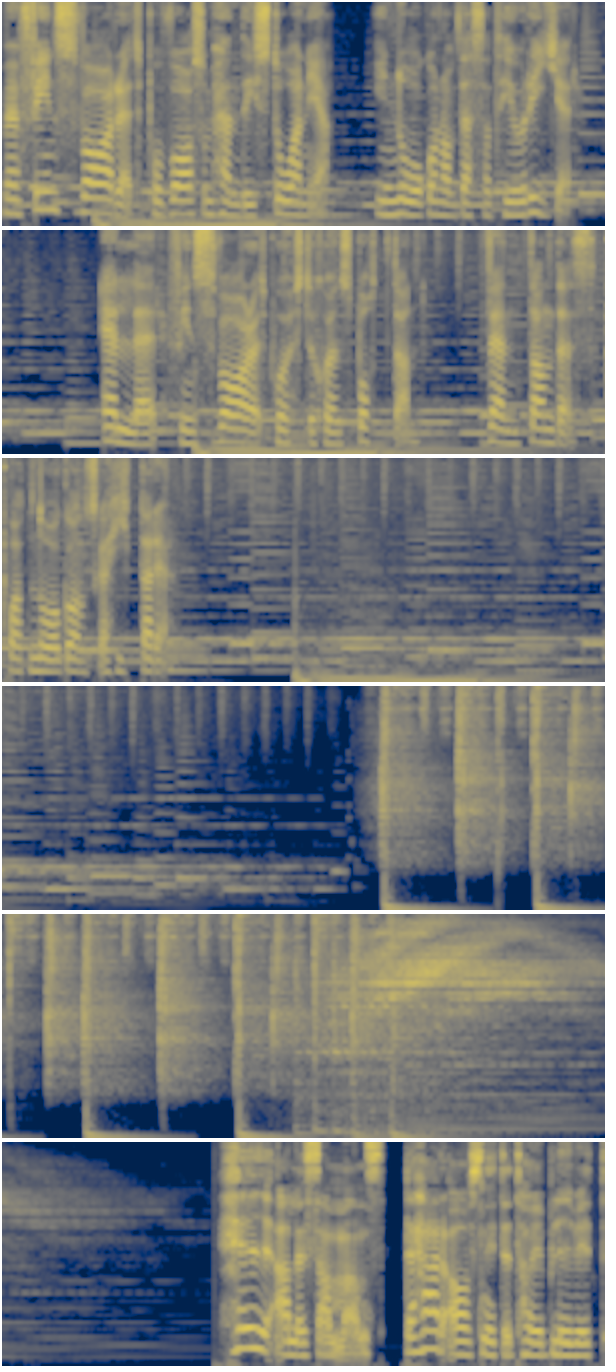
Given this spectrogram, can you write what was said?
Men finns svaret på vad som hände i Estonia i någon av dessa teorier? Eller finns svaret på Östersjöns botten väntandes på att någon ska hitta det? Hej allesammans! Det här avsnittet har ju blivit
